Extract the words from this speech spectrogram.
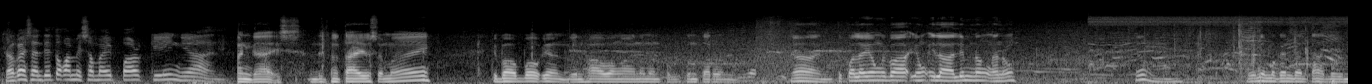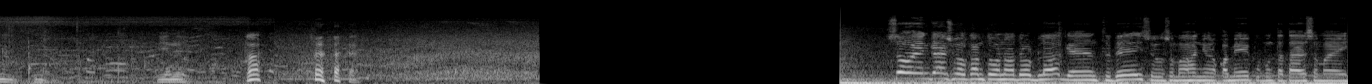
So guys, andito kami sa may parking, yan. Yan guys, andito tayo sa may ibabaw yan. Ginhawa nga naman pagpunta ron. Yan, ito pala yung iba, yung ilalim ng ano. Yun. Yun yung magandang talo ng Yun eh. Ha? So and guys, welcome to another vlog and today, so samahan nyo na kami, pupunta tayo sa may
